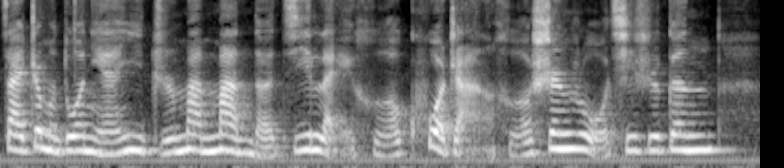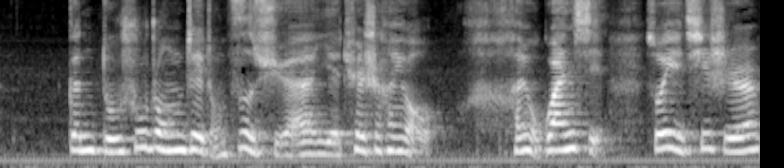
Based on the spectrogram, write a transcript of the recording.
在这么多年一直慢慢的积累和扩展和深入，其实跟跟读书中这种自学也确实很有很有关系。所以其实。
